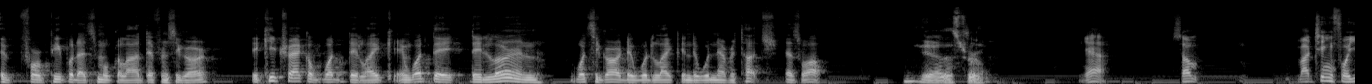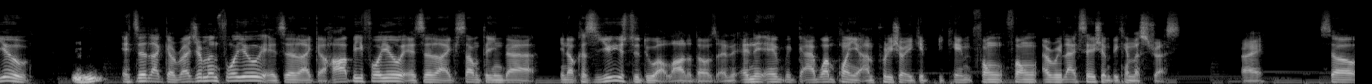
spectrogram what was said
if, for people that smoke a lot of different cigar. It keep track of what they like and what they they learn what cigar they would like and they would never touch as well. Yeah, that's true. Yeah. So, Martin, for you, Mhm. is it like a regimen for you? Is it like a hobby for you? Is it like something that you know? Because you used to do a lot of those, and and it, at one point, I'm pretty sure it became from from a relaxation became a stress, right? So,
